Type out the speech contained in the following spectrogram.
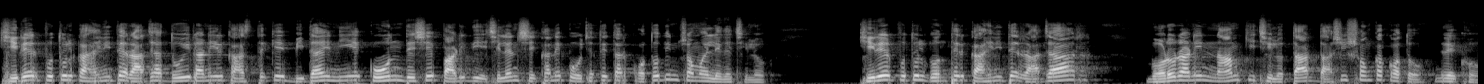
ক্ষীরের পুতুল কাহিনীতে রাজা দুই রানীর কাছ থেকে বিদায় নিয়ে কোন দেশে পাড়ি দিয়েছিলেন সেখানে পৌঁছাতে তার কতদিন সময় লেগেছিল? ক্ষীরের পুতুল গ্রন্থের কাহিনীতে রাজার বড় রানীর নাম কি ছিল? তার দাসীর সংখ্যা কত? লেখো।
